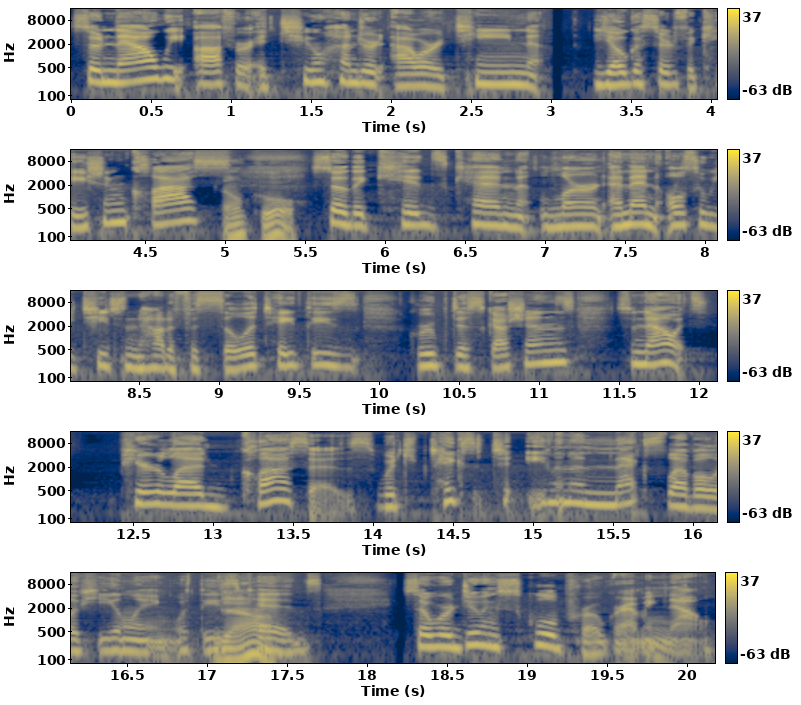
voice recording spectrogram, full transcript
So now we offer a 200 hour teen yoga certification class Oh, cool. so the kids can learn and then also we teach them how to facilitate these group discussions so now it's peer-led classes which takes it to even a next level of healing with these Yeah. kids so we're doing school programming now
